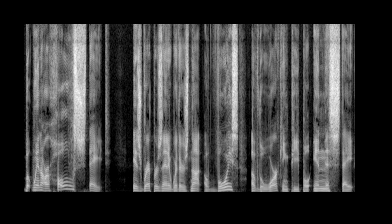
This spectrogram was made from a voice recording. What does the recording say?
But when our whole state is represented where there's not a voice of the working people in this state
